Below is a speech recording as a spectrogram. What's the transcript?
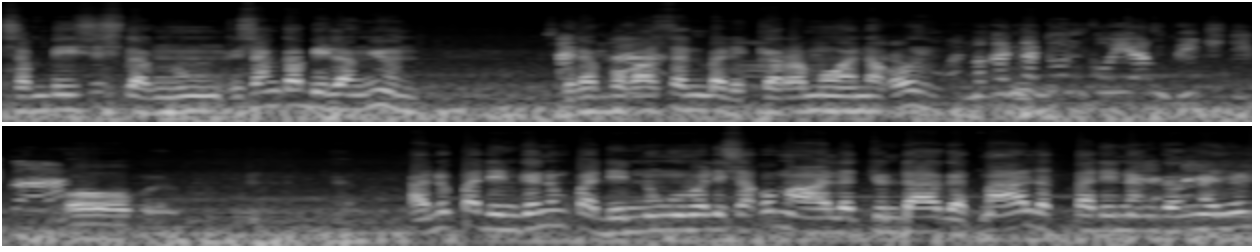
Isang beses lang, nung isang gabi lang yun. Saan Kinabukasan ka? balik, Oo, Karamuan ako eh. Karamuan. Maganda doon kuya ang beach, di ba? O, ano pa din, ganun pa din. Nung umalis ako, maalat yung dagat. Maalat pa din hanggang ngayon.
